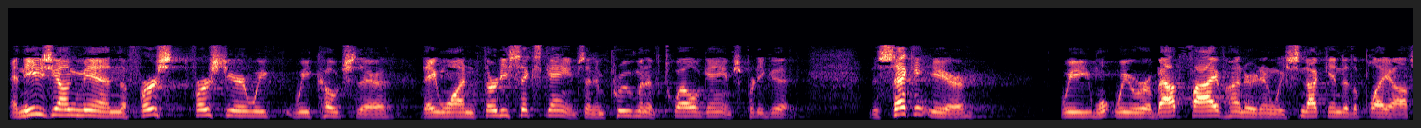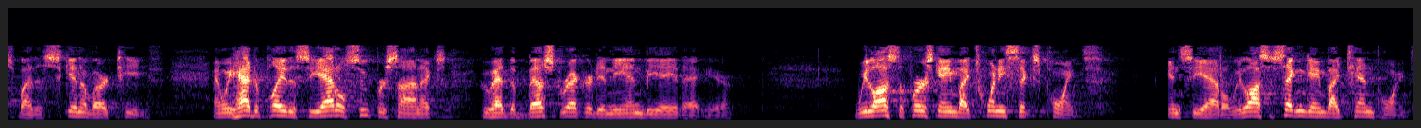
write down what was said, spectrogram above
And these young men, the first, first year we, we coached there, they won 36 games, an improvement of 12 games. Pretty good. The second year, we, we were about 500 and we snuck into the playoffs by the skin of our teeth. And we had to play the Seattle Supersonics, who had the best record in the NBA that year. We lost the first game by 26 points in Seattle. We lost the second game by 10 points.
